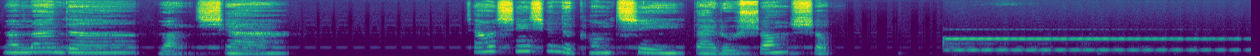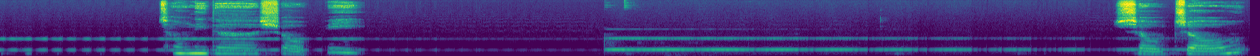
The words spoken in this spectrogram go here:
慢慢的往下，将新鲜的空气带入双手。从你的手臂、手肘、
